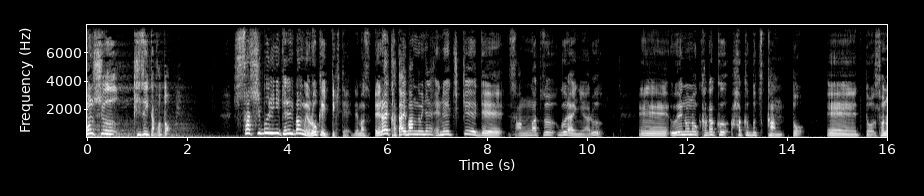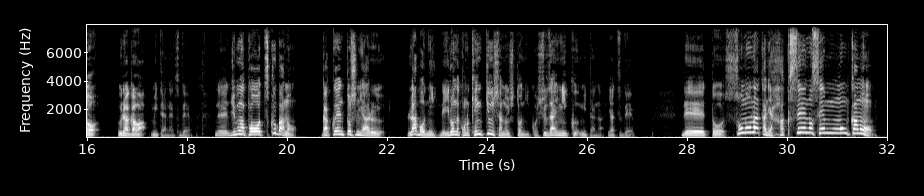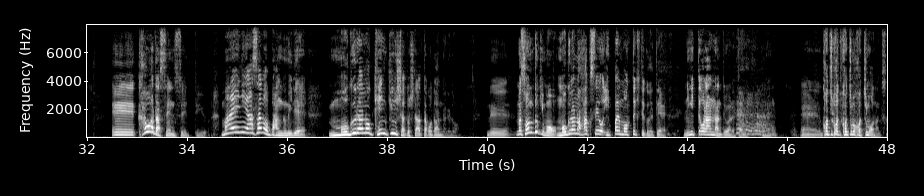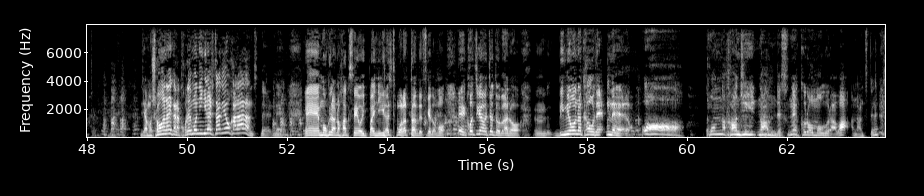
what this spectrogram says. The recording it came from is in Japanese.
今週気づいたこと。久しぶりにテレビ番組のロケ行ってきて、で、まあ、えらい硬い番組でね、NHK で3月ぐらいにある、えー、上野の科学博物館と、えー、っと、その裏側みたいなやつで、で、自分はこう、つくばの学園都市にあるラボに、で、いろんなこの研究者の人にこう取材に行くみたいなやつで、で、えっと、その中に剥製の専門家の、えー、川田先生っていう、前に朝の番組で、モグラの研究者として会ったことあるんだけど、で、まあ、その時も、モグラの剥製をいっぱい持ってきてくれて、握ってごらんなんて言われて、ね、えー、こっちこっちこっちもこっちも、なんつって。じゃあもうしょうがないからこれも握らしてあげようかな、なんつって。ね。えー、モグラの剥製をいっぱい握らしてもらったんですけども、えー、こっち側はちょっとあの、うん、微妙な顔で、ね、おー、こんな感じなんですね、黒モグラは、なんつってね。で、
